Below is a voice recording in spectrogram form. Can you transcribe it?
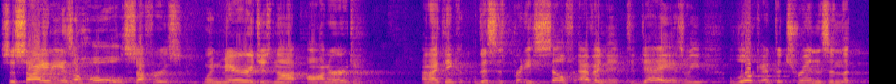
Society as a whole suffers when marriage is not honored. And I think this is pretty self evident today as we look at the trends in the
